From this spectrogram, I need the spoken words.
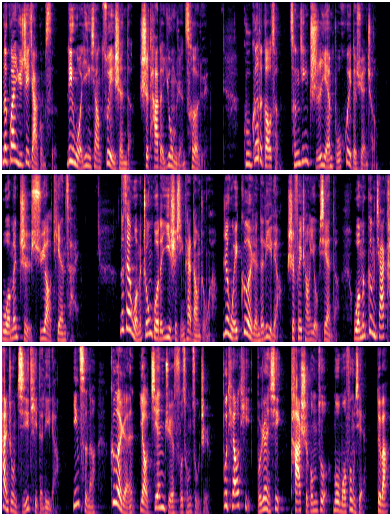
那关于这家公司，令我印象最深的是它的用人策略。谷歌的高层曾经直言不讳地宣称：“我们只需要天才。”那在我们中国的意识形态当中啊，认为个人的力量是非常有限的，我们更加看重集体的力量。因此呢，个人要坚决服从组织，不挑剔，不任性，踏实工作，默默奉献，对吧？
